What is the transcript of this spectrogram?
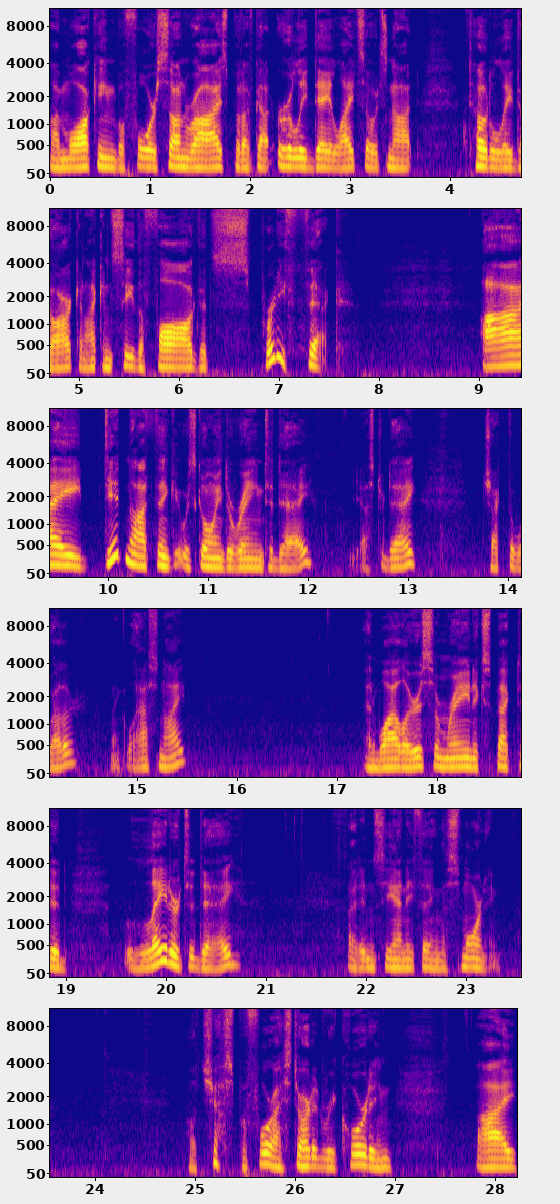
I'm walking before sunrise, but I've got early daylight, so it's not totally dark, and I can see the fog that's pretty thick. I did not think it was going to rain today. Yesterday, checked the weather, I think last night. And while there is some rain expected later today, I didn't see anything this morning. Well, just before I started recording, I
